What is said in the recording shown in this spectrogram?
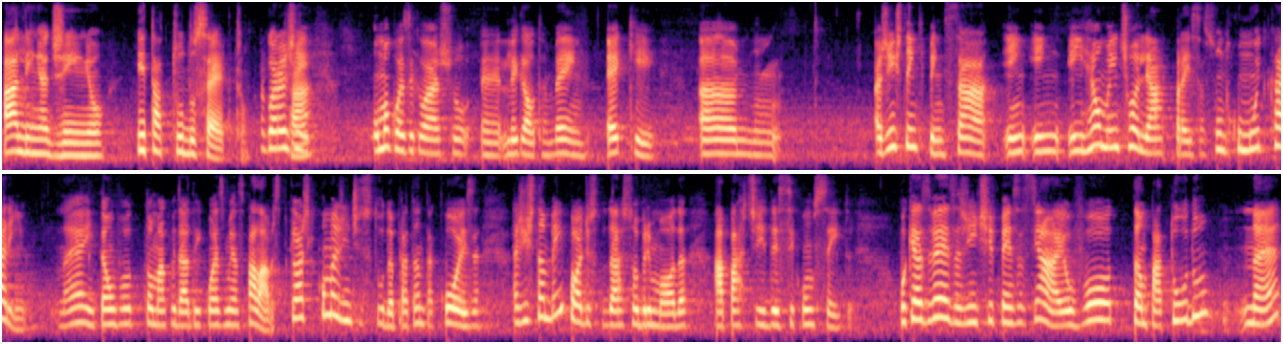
alinhadinho e tá tudo certo. Agora, Tá. Gi, uma coisa que eu acho é, legal também é que ahn, a gente tem que pensar em, em- em realmente olhar para esse assunto com muito carinho. Né? Então, vou tomar cuidado aqui com as minhas palavras. Porque eu acho que, como a gente estuda para tanta coisa, a gente também pode estudar sobre moda a partir desse conceito. Porque, às vezes, a gente pensa assim: ah, eu vou tampar tudo, né?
